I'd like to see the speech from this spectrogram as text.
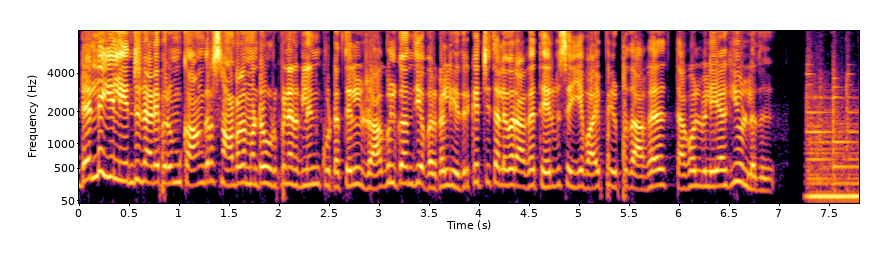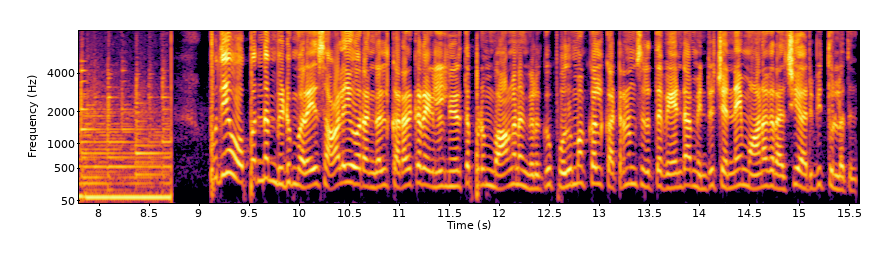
டெல்லியில் இன்று நடைபெறும் காங்கிரஸ் நாடாளுமன்ற உறுப்பினர்களின் கூட்டத்தில் ராகுல் காந்தி அவர்கள் எதிர்க்கட்சித் தலைவராக தேர்வு செய்ய வாய்ப்பு இருப்பதாக தகவல் வெளியாகியுள்ளது. புதிய ஒப்பந்தம் விடும் வரை சாலையோரங்கள் கடற்கரைகளில் நிறுத்தப்படும் வாகனங்களுக்கு பொதுமக்கள் கட்டணம் செலுத்த வேண்டாம் என்று சென்னை மாநகராட்சி அறிவித்துள்ளது.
